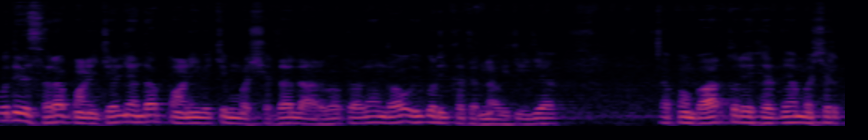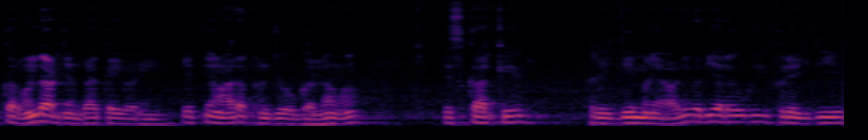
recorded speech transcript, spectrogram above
ਉਹਦੇ ਵਿੱਚ ਸਾਰਾ ਪਾਣੀ ਚਲ ਜਾਂਦਾ, ਪਾਣੀ ਵਿੱਚ ਮੱਛਰ ਦਾ ਲਾਰਵਾ ਪੈਦਾ ਹੁੰਦਾ, ਉਹ ਵੀ ਬੜੀ ਖਤਰਨਾਕ ਚੀਜ਼ ਆ। ਆਪਾਂ ਬਾਹਰ ਤੁਰੇ ਫਿਰਦੇ ਆ ਮੱਛਰ ਘਰੋਂ ਹੀ ਲੜ ਜਾਂਦਾ ਕਈ ਵਾਰੀ, ਇਹ ਧਿਆਨ ਰੱਖਣ ਯੋਗ ਗੱਲਾਂ ਵਾ। ਇਸ ਕਰਕੇ ਫ੍ਰਿਜ ਦੀ ਮਨਿਆਦ ਵੀ ਵਧੀਆ ਰਹੂਗੀ ਫ੍ਰਿਜ ਦੀ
